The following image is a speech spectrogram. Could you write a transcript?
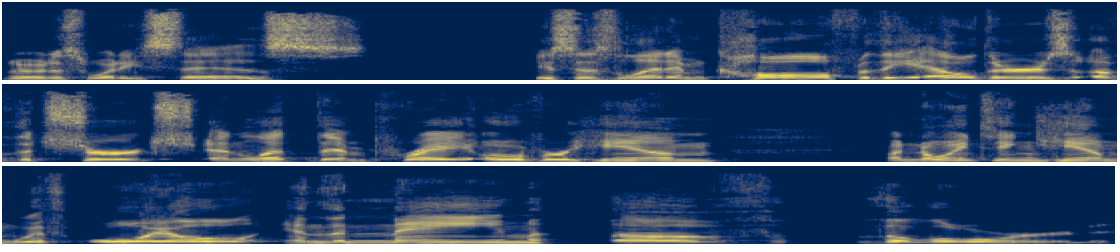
Notice what he says. He says, let him call for the elders of the church and let them pray over him, anointing him with oil in the name of the Lord.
